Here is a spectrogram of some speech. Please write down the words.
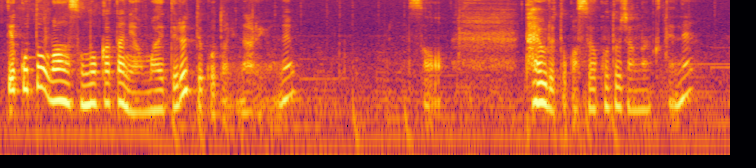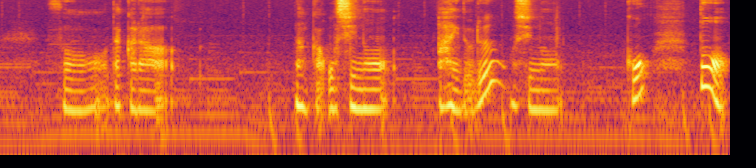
ってことはその方に甘えてるってことになるよね。そう頼るとかそういうことじゃなくてねそうだからなんか推しのアイドル推しの子と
